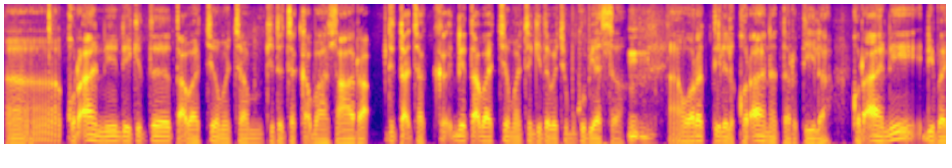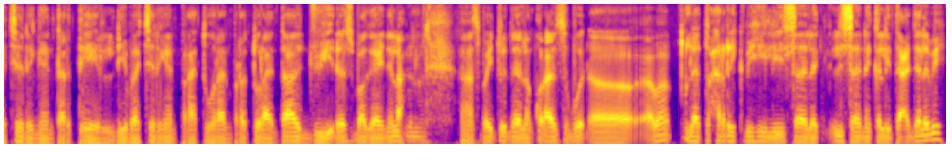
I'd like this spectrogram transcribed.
Uh, Quran ni dia kita tak baca macam kita cakap bahasa Arab. Dia tak cakap dia tak baca macam kita baca buku biasa. Ha warattilil Quran tartila. Quran ni dibaca dengan tartil, dibaca dengan peraturan-peraturan tajwid dan sebagainya lah. Ha, sebab itu dalam Quran sebut uh, apa la tuharrik bihi lisanak lisanaka lita'jala bih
